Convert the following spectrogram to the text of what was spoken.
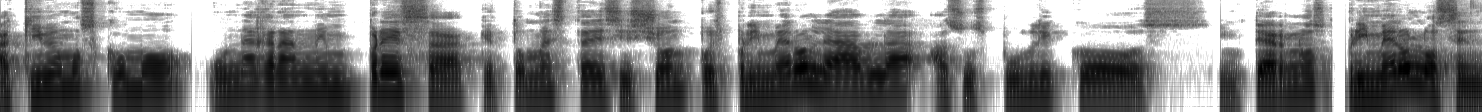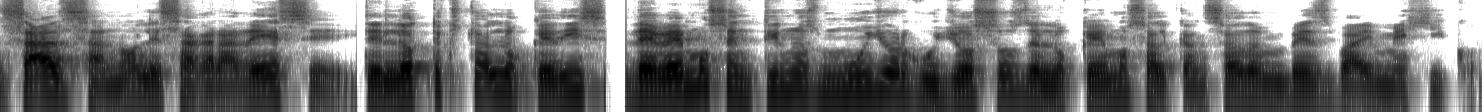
Aquí vemos como una gran empresa que toma esta decisión, pues primero le habla a sus públicos internos, primero los ensalza, ¿no? Les agradece. Te leo textual lo que dice. Debemos sentirnos muy orgullosos de lo que hemos alcanzado en Best Buy México.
